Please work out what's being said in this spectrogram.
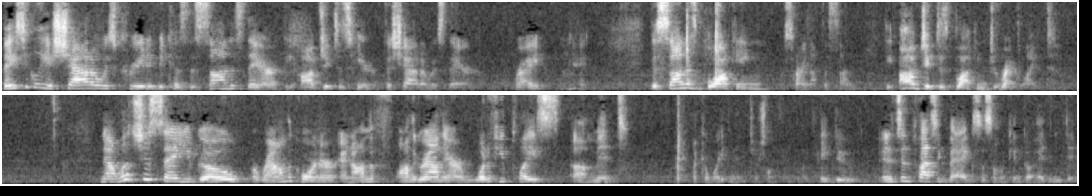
Basically, a shadow is created because the sun is there, the object is here, the shadow is there, right? Mm-hmm. Okay. The sun is blocking, sorry, not the sun, the object is blocking direct light. Now, let's just say you go around the corner and on the, on the ground there, what if you place a mint, like a white mint or something? Like, hey, dude, and it's in plastic bag so someone can go ahead and eat it.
